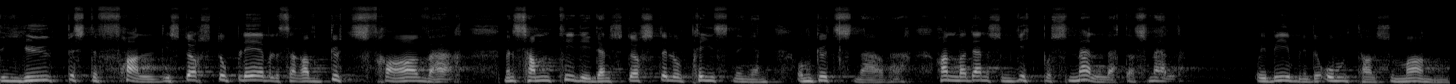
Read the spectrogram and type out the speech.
de djupeste fall, de største opplevelser av Guds fravær, men samtidig den største lovprisningen om Guds nærvær. Han var den som gikk på smell etter smell, og i Bibelen blir omtalt som mannen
